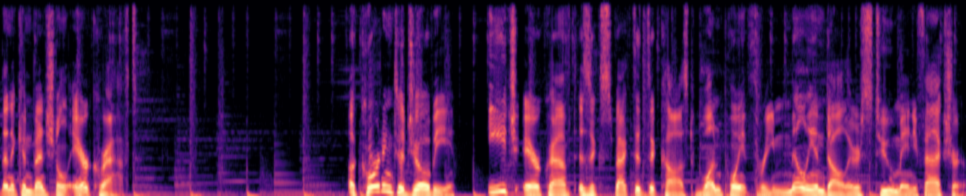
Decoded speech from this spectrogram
than a conventional aircraft. According to Joby, each aircraft is expected to cost $1.3 million to manufacture,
